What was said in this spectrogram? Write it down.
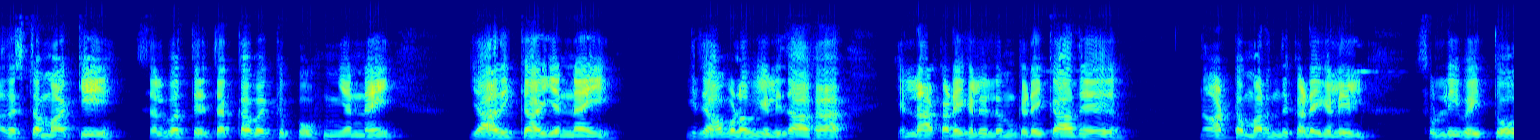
அதிர்ஷ்டமாக்கி செல்வத்தை தக்க வைக்கப் போகும் எண்ணெய் ஜாதிக்காய் எண்ணெய். இது அவ்வளவு எளிதாக எல்லா கடைகளிலும் கிடைக்காது. நாட்டு மருந்து கடைகளில் சொல்லி வைத்தோ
